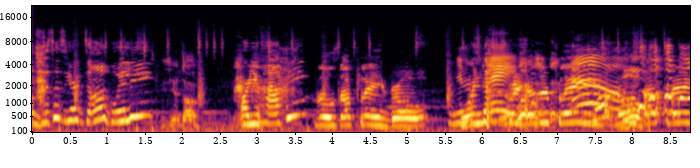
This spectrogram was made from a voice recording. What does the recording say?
this is your dog, Willy. It's your dog. Are you happy? No, stop playing, bro. We're not. Oh, you guys are playing. No. No, stop playing.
